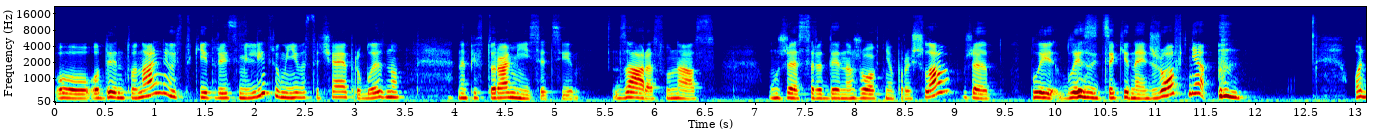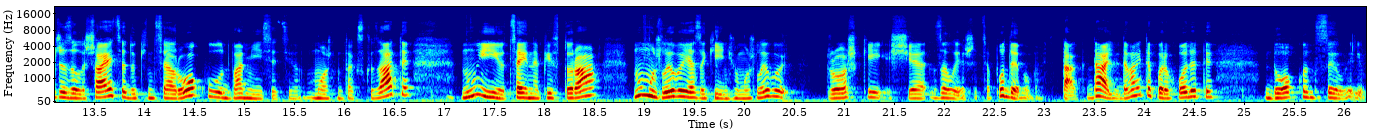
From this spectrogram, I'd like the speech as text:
один тональний, ось такий 30 мл, мені вистачає приблизно на півтора місяці. Зараз у нас вже середина жовтня пройшла, вже близиться кінець жовтня. Отже, залишається до кінця року два місяці, можна так сказати. Ну і цей на півтора. Ну, можливо, я закінчу, можливо, трошки ще залишиться. Подивимось. Так, далі давайте переходити до консилерів.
